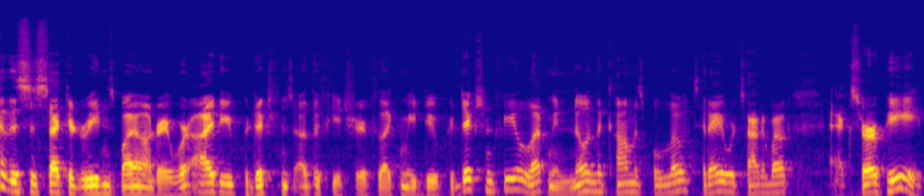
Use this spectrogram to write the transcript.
Hi, this is Psychic Readings by Andre, where I do predictions of the future. If you'd like me to do prediction for you, let me know in the comments below. Today we're talking about XRP.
